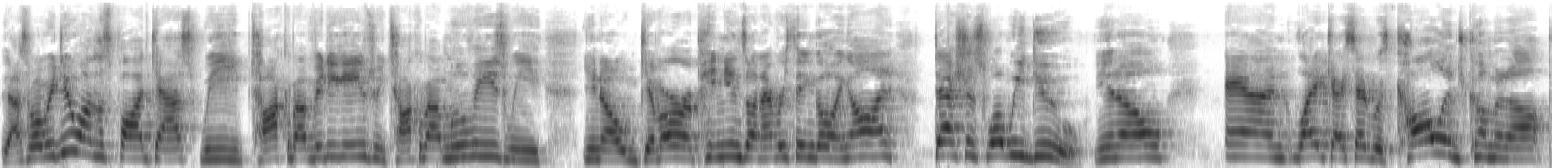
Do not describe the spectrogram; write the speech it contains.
that's what we do on this podcast. We talk about video games, we talk about movies, we, you know, give our opinions on everything going on. That's just what we do, you know? And like I said, with college coming up,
